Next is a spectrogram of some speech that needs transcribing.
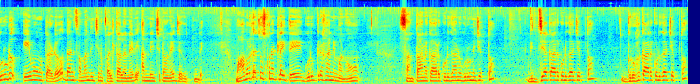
గురుడు ఏమవుతాడో దానికి సంబంధించిన ఫలితాలు అనేవి అందించడం అనేది జరుగుతుంది. మామూలుగా చూసుకున్నట్లయితే గురుగ్రహాన్ని మనం సంతానకారకుడిగాను గురువుని చెప్తాం విద్యాకారకుడిగా చెప్తాం గృహకారకుడిగా చెప్తాం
